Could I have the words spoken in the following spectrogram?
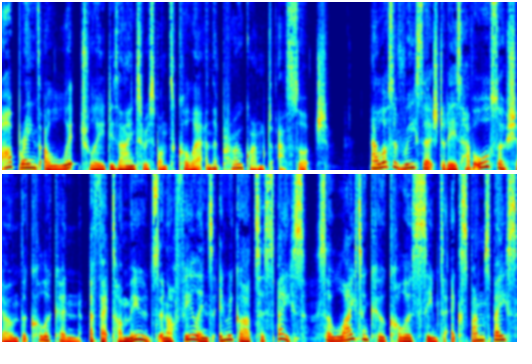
Our brains are literally designed to respond to colour and they're programmed as such. Now, lots of research studies have also shown that colour can affect our moods and our feelings in regard to space. So, light and cool colours seem to expand space,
